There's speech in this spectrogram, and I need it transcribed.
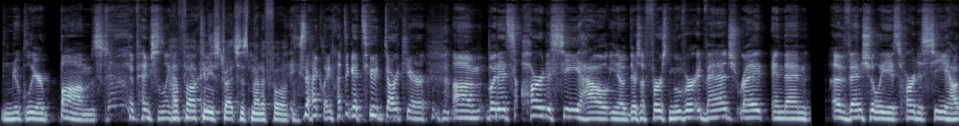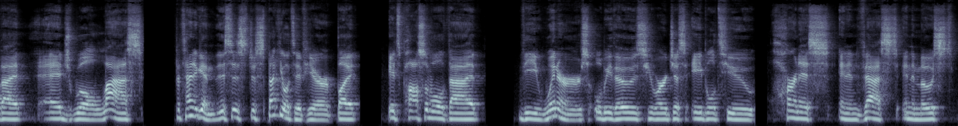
nuclear bombs eventually. How far can you stretch this metaphor? Exactly. Not to get too dark here. Um, but it's hard to see how, you know, there's a first mover advantage, right? And then eventually it's hard to see how that edge will last. Potentially, again, this is just speculative here, but it's possible that the winners will be those who are just able to harness and invest in the most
